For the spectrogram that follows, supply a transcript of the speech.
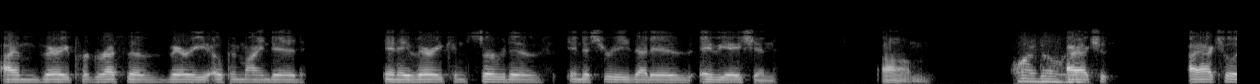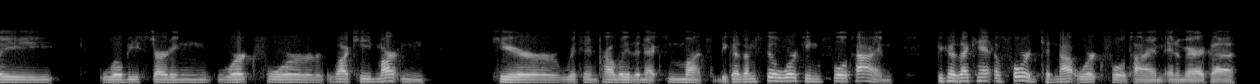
I'm very progressive, very open minded in a very conservative industry that is aviation. Um, oh, I know. I actually, I actually will be starting work for Lockheed Martin here within probably the next month because I'm still working full time because I can't afford to not work full time in America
